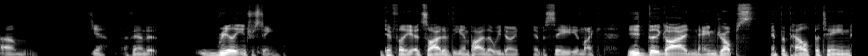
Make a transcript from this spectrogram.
Um, yeah, I found it really interesting. Definitely a side of the empire that we don't ever see, and like the guy name drops Emperor Palpatine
